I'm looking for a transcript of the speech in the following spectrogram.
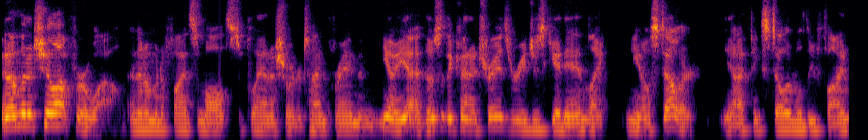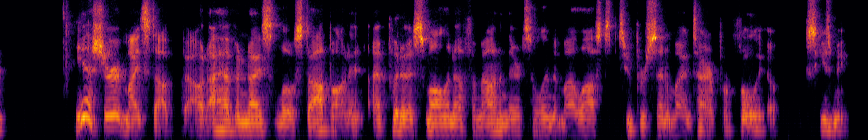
and I'm going to chill out for a while, and then I'm going to find some alts to play on a shorter time frame. And you know, yeah, those are the kind of trades where you just get in, like you know, Stellar. Yeah, I think Stellar will do fine. Yeah, sure, it might stop out. I have a nice low stop on it. I put a small enough amount in there to limit my loss to two percent of my entire portfolio. Excuse me.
